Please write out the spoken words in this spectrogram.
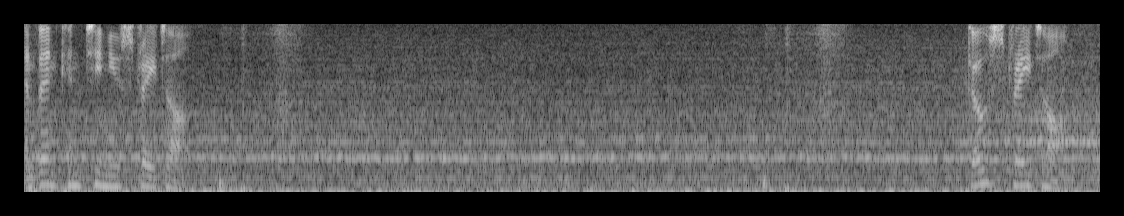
and then continue straight on. Go straight on.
